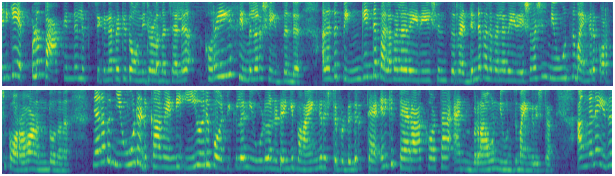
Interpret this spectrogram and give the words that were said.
എനിക്ക് എപ്പോഴും പാക്കിന്റെ ലിപ്സ്റ്റിക്കിനെ പറ്റി തോന്നിയിട്ടുള്ളതെന്ന് വെച്ചാൽ കുറേ സിമിലർ ഷെയ്ഡ്സ് ഉണ്ട്. അതായത് പിങ്കിന്റെ പല പല വേരിയേഷൻസ് റെഡിന്റെ പല പല വേരിയേഷൻ പക്ഷെ ന്യൂഡ്സ് ഭയങ്കര കുറച്ച് കുറവാണെന്ന് തോന്നുന്നത് ഞാനപ്പോൾ ന്യൂഡ് എടുക്കാൻ വേണ്ടി ഈ ഒരു പെർട്ടിക്കുലർ ന്യൂഡ് കണ്ടിട്ട് എനിക്ക് ഭയങ്കര ഇഷ്ടപ്പെട്ടു. ഇത് എനിക്ക് ടെറാക്കോട്ട ആൻഡ് ബ്രൗൺ ന്യൂഡ്സ് ഭയങ്കര ഇഷ്ടം. അങ്ങനെ ഇത്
